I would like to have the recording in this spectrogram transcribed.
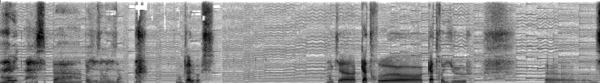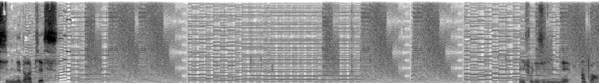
Ah oui, c'est pas, pas évident, évident. Donc là, le boss. Donc il y a 4 quatre, yeux euh, disséminés dans la pièce. Il faut les éliminer un par un.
